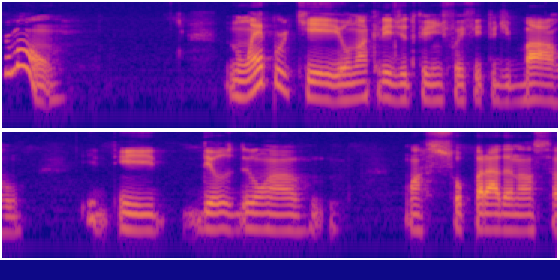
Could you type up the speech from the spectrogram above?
Irmão, não é porque eu não acredito que a gente foi feito de barro e, e Deus deu uma, uma soprada na nossa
